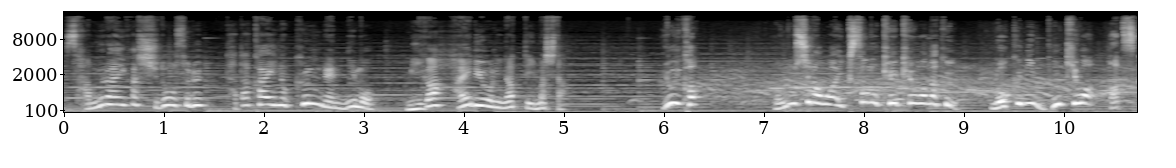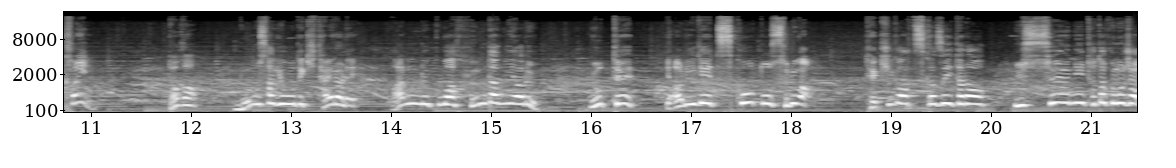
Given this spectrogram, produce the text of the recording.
侍が主導する戦いの訓練にも身が入るようになっていました。よいか？お主らは戦の経験はなくろくに武器は扱えんだが農作業で鍛えられ腕力はふんだんにある。よって槍で突こうとするが敵が近づいたら一斉に叩くのじゃ。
